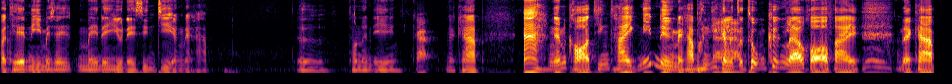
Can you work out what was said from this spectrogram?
ประเทศนี้ไม่ใช่ไม่ได้อยู่ในซินเจียงนะครับ เออเท่านั้นเองครับนะครับอะงั้นขอทิ้งท้ายอีกนิดหนึ่งนะครับวันนี้ครับกำลังจะทุ่มครึ่งแล้วขออภัยนะครับ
